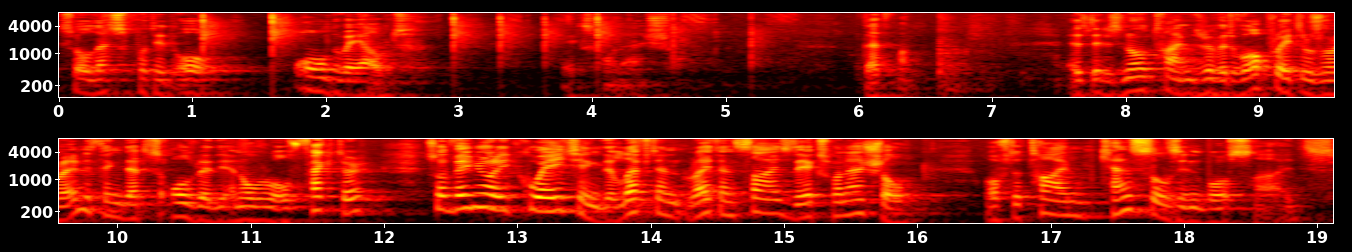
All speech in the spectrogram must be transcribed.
so let's put it all, all the way out, exponential. That one as there is no time derivative operators or anything, that's already an overall factor. So when you're equating the left and right hand sides, the exponential of the time cancels in both sides.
